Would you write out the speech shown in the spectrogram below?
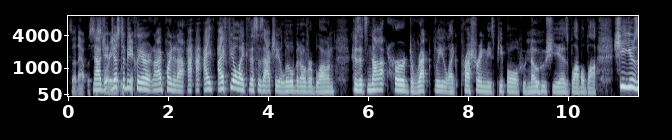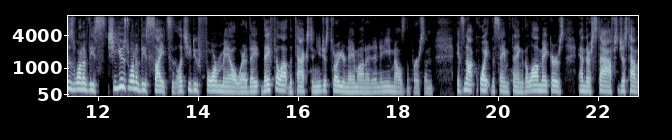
so that was Now, just to be shared. clear, and I pointed out, I, I I feel like this is actually a little bit overblown because it's not her directly like pressuring these people who know who she is, blah blah blah. She uses one of these. She used one of these sites that lets you do form mail where they they fill out the text and you just throw your name on it and it emails the person. It's not quite the same thing. The lawmakers and their staffs just have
